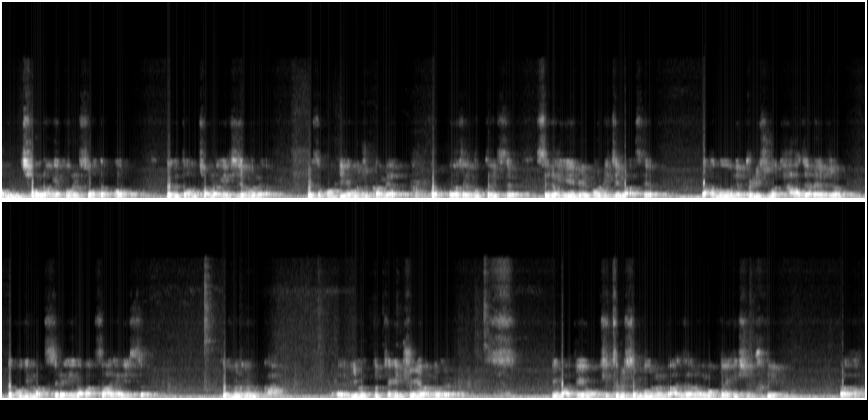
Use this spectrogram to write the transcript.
엄청나게 돈을 쏟아부어요. 그런데도 엄청나게 지저분해요. 그래서 거기에 오죽하면 곳곳에 붙어 있어요. 쓰레기를 버리지 마세요. 한국은 분리수거 다 하잖아요, 요즘. 근데 거기는 막 쓰레기가 막 쌓여 있어. 그래서 왜 그럴까? 예, 이것도 되게 중요한 거예요. 이거 나중에 혹시 들으신 분은 안산 원곡동에 계신 분이 아,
